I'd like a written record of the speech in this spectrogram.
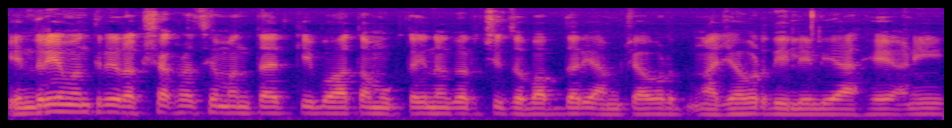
केंद्रीय मंत्री रक्षा खडसे म्हणतायत की बुवा आता मुक्ताईनगरची जबाबदारी आमच्यावर माझ्यावर दिलेली आहे आणि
